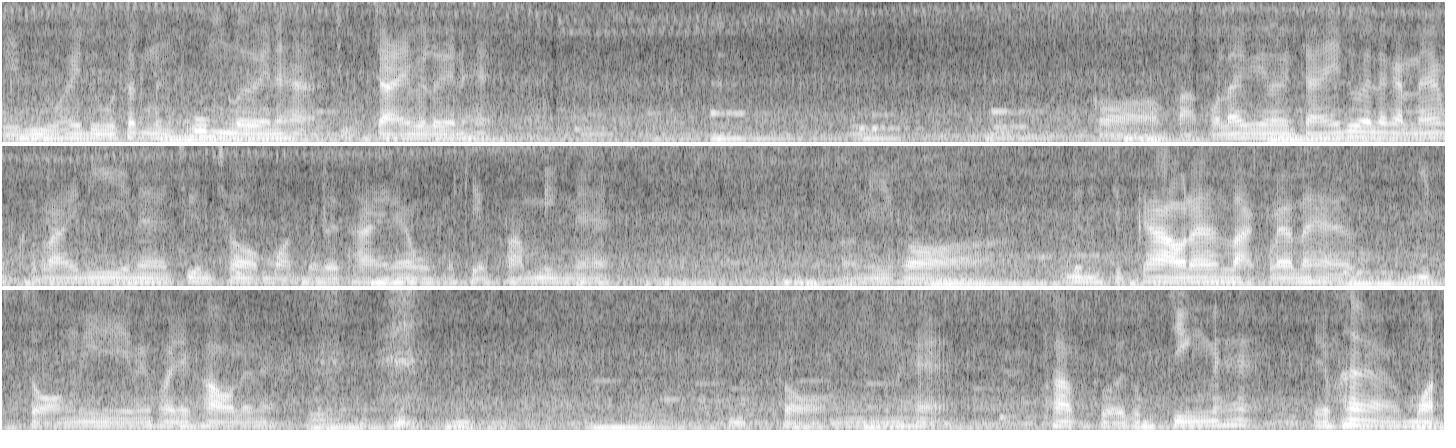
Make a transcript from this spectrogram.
รีวิวให้ดูสักหนึ่งอุ้มเลยนะฮะจุใจไปเลยนะฮะ ก็ฝากกดไลค์เป็นกำลังใจให้ด้วยแล้วกันนะใครดีนะชื่นชอบมอดเบลไทยนะครับผมมาเกมฟาร์มมิงนะฮะตอนนี้ก็เล่น19 นะหลักแล้วนะฮะ22 นี่ไม่ค่อยจะเข้าแล้วนะ22 นะฮะภาพสวยสมจริงนะฮะแต่ว่ามอด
